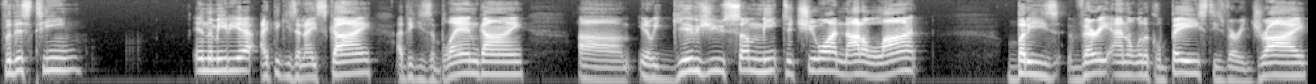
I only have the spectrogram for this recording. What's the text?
for this team in the media. I think he's a nice guy. I think he's a bland guy. Um, you know, he gives you some meat to chew on, not a lot, but he's very analytical based. He's very dry.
